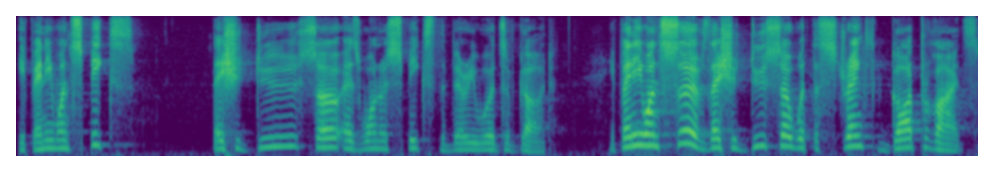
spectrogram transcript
If anyone speaks, they should do so as one who speaks the very words of God. If anyone serves, they should do so with the strength God provides,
